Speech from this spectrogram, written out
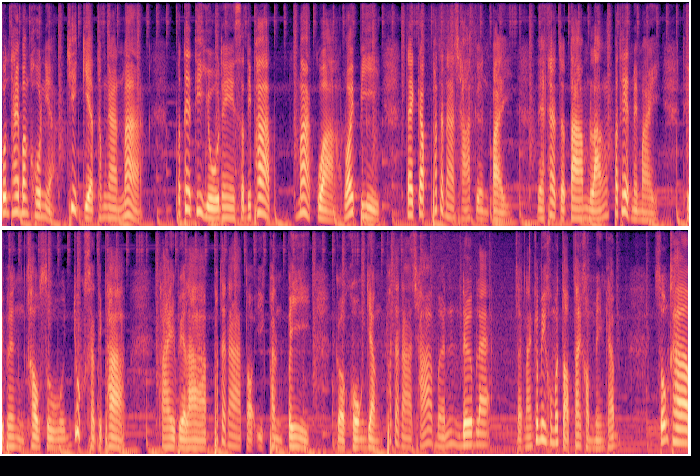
คนไทยบางคนเนี่ยขี้เกียจทำงานมาก ประเทศที่อยู่ในสันติภาพมากกว่าร้อยปี แต่กับพัฒนาช้าเกินไป และแทบจะตามหลังประเทศใหม่ ๆ ที่เพิ่งเข้าสู่ยุคสันติภาพถ้าให้เวลาพัฒนาต่ออีกพันปี ก็คงยังพัฒนาช้าเหมือนเดิมแหละ จากนั้นก็มีคนมาตอบใต้คอมเมนต์ครับ สงคราม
